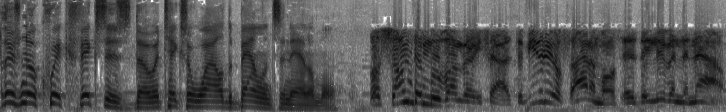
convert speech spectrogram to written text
There's no quick fixes, though. It takes a while to balance an animal. Well, some of them move on very fast. The beauty of animals is they live in the now.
